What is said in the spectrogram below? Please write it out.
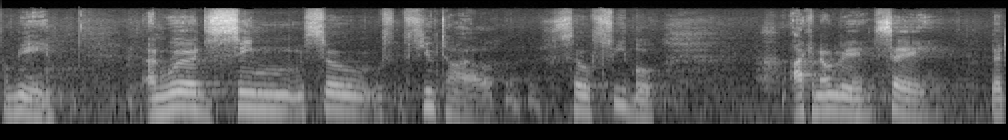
Thank And words seem so futile, so feeble. I can only say that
